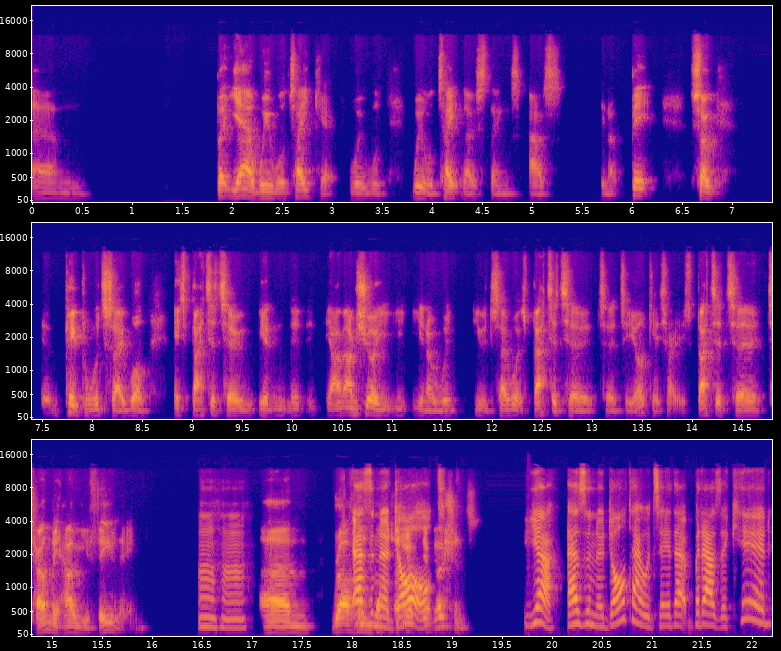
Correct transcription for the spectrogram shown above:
um, but yeah, we will take it. We will we will take those things as you know. Bit so people would say, well, it's better to. You know, I'm sure you, you know would you would say, well, it's better to to, to your kids, right? It's better to tell me how you're feeling, mm-hmm. um, rather as than an adult emotions. Yeah, as an adult, I would say that, but as a kid,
